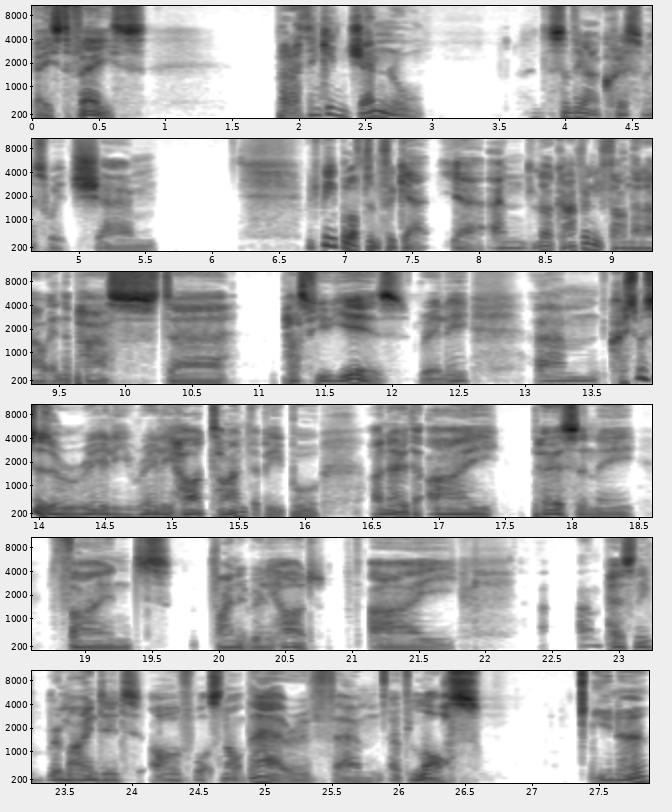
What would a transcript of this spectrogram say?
face to face. But I think in general, there's something about Christmas which um, which people often forget. Yeah, and look, I've only found that out in the past uh, past few years. Really, um, Christmas is a really really hard time for people. I know that I personally find find it really hard. I I'm personally reminded of what's not there, of um, of loss, you know,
